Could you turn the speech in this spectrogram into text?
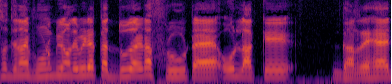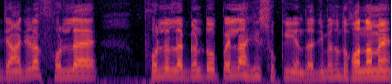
ਸੱਜਣਾ ਦੇ ਫੋਨ ਵੀ ਆਉਂਦੇ ਵੀ ਜਿਹੜਾ ਕੱਦੂ ਦਾ ਜਿਹੜਾ ਫਰੂਟ ਹੈ, ਉਹ ਲੱਗ ਕੇ ਗਲ ਰਿਹਾ ਹੈ ਜਾਂ ਜਿਹੜਾ ਫੁੱਲ ਹੈ, ਫੁੱਲ ਲੱਗਣ ਤੋਂ ਪਹਿਲਾਂ ਹੀ ਸੁੱਕੀ ਜਾਂਦਾ। ਜਿਵੇਂ ਤੁਹਾਨੂੰ ਦਿਖਾਉਣਾ ਮੈਂ,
